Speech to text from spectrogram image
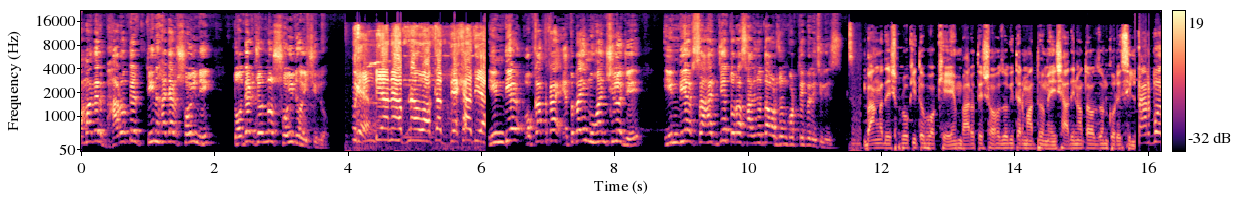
আমাদের ভারতের তিন হাজার সৈনিক তোদের জন্য শহীদ হয়েছিল। ইন্ডিয়া নে আপনা ওয়াকাত দেখা দিয়া ইন্ডিয়ার অকাতটা এতটাই মহান ছিল যে ইন্ডিয়ার সাহায্যে তোরা স্বাধীনতা অর্জন করতে পেরেছিলিস। বাংলাদেশ প্রকৃতপক্ষে ভারতের সহযোগিতার মাধ্যমে স্বাধীনতা অর্জন করেছিল। তারপর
